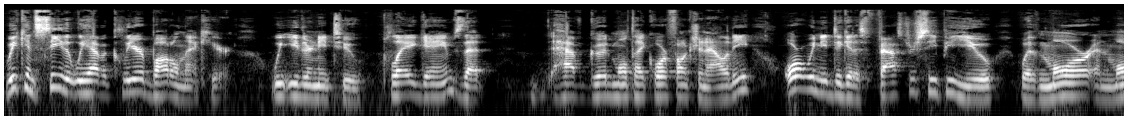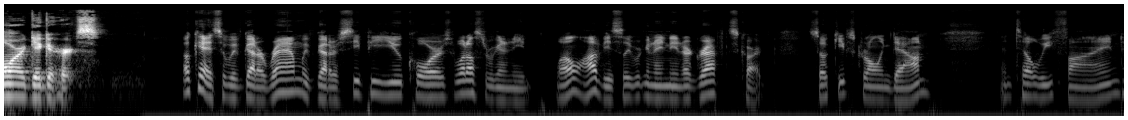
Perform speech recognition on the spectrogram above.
we can see that we have a clear bottleneck here. We either need to play games that have good multi-core functionality or we need to get a faster CPU with more and more gigahertz. Okay, so we've got our RAM, we've got our CPU cores. What else are we going to need? Well, obviously we're going to need our graphics card. So keep scrolling down until we find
